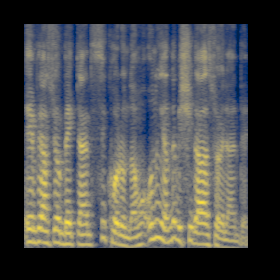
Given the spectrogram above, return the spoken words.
enflasyon beklentisi korundu ama onun yanında bir şey daha söylendi.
